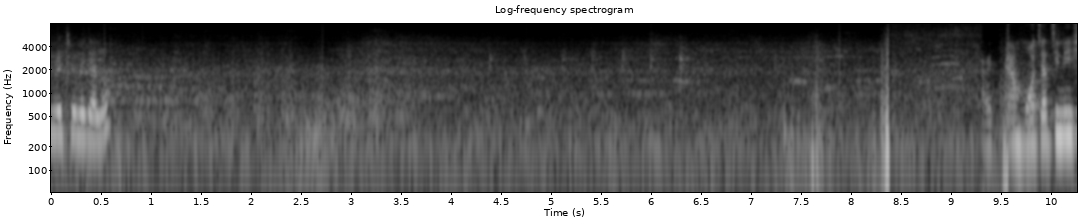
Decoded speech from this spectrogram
উড়ে চলে গেল। আরেকটা মজার জিনিস,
